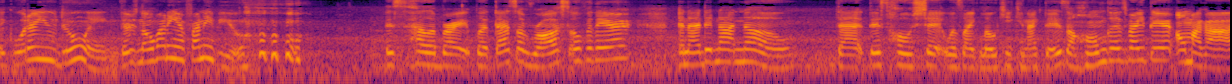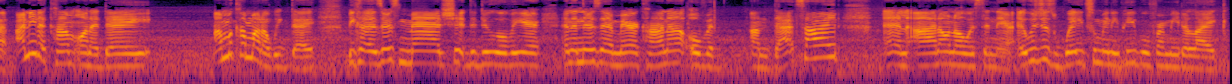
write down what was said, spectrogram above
Like, what are you doing? There's nobody in front of you. it's hella bright, but that's a Ross over there, and I did not know that this whole shit was like low-key connected. It's a Home Goods right there. Oh my God, I need to come on a day I'm gonna come on a weekday because there's mad shit to do over here. And then there's an Americana over on that side and I don't know what's in there. It was just way too many people for me to like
